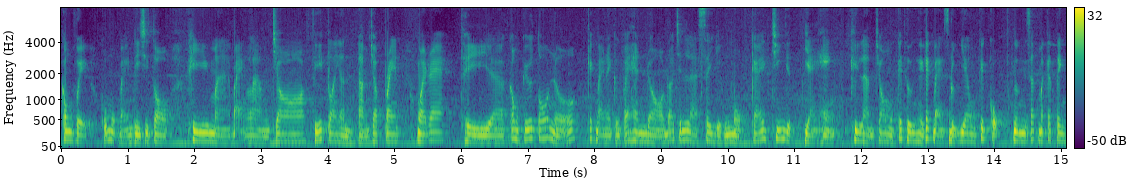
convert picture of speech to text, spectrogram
công việc của một bạn digital khi mà bạn làm cho phía client, làm cho brand. Ngoài ra thì à, có một cái yếu tố nữa các bạn này cần phải handle, đó chính là xây dựng một cái chiến dịch dài hạn khi làm cho một cái thương hiệu các bạn được giao một cái cục ngân sách marketing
